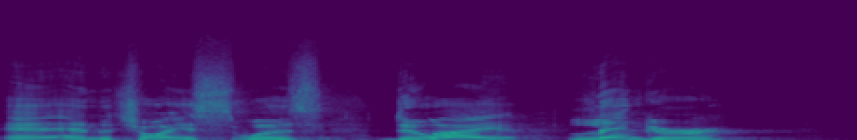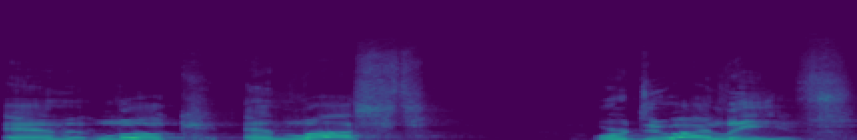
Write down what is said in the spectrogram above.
And, and the choice was do I linger and look and lust, or do I leave?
